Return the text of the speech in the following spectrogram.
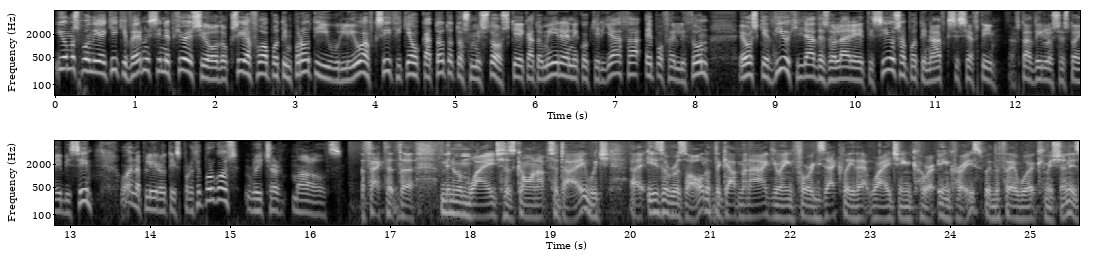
Η Ομοσπονδιακή Κυβέρνηση είναι πιο αισιόδοξη αφού από την 1η Ιουλίου αυξήθηκε ο κατώτατος μισθός και εκατομμύρια νοικοκυριά θα επωφεληθούν έως και 2.000 δολάρια ετησίως από την αύξηση αυτή. Αυτά δήλωσε στο ABC ο αναπλήρωτης πρωθυπουργός Richard Marles. The fact that the minimum wage has gone up today, which uh, is a result of the government arguing for exactly that wage increase with the Fair Work Commission, is,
